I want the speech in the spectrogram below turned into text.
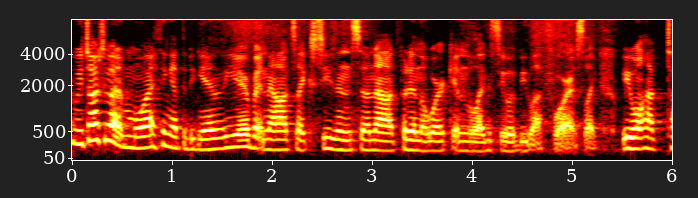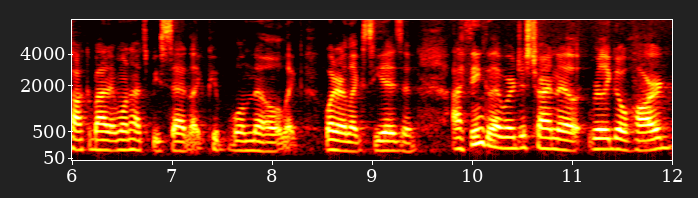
We talked about it more, I think, at the beginning of the year, but now it's like season, so now it's put in the work and the legacy would be left for us. Like we won't have to talk about it, it won't have to be said. Like people will know like what our legacy is, and I think that we're just trying to really go hard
